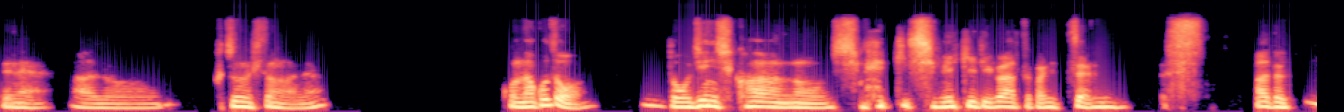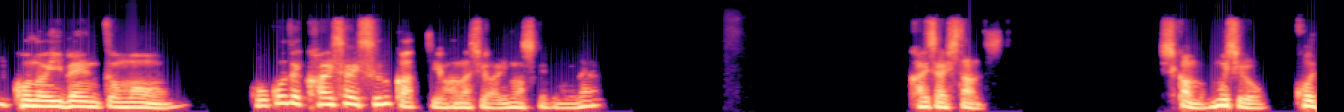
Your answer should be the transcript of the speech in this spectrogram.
でね、あの、普通の人がね、こんなことを同人誌からの締め切り、締め切りがとか言ってたよね。あと、このイベントも、ここで開催するかっていう話がありますけどもね。開催したんです。しかも、むしろ、こ、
